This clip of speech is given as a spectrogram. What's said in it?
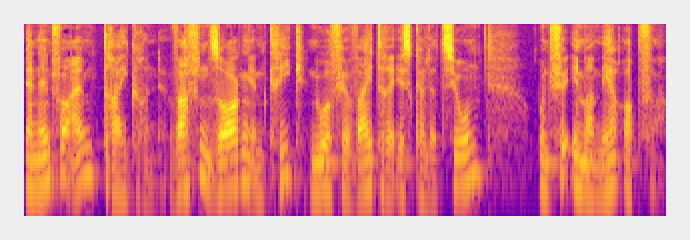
Er nennt vor allem drei Gründe. Waffen sorgen im Krieg nur für weitere Eskalation und für immer mehr Opfer.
